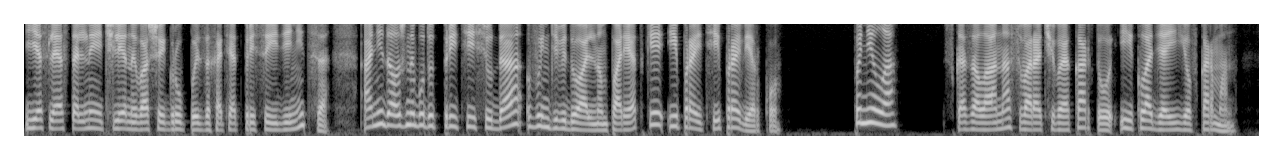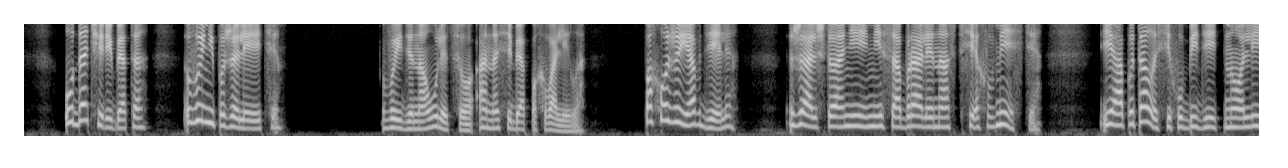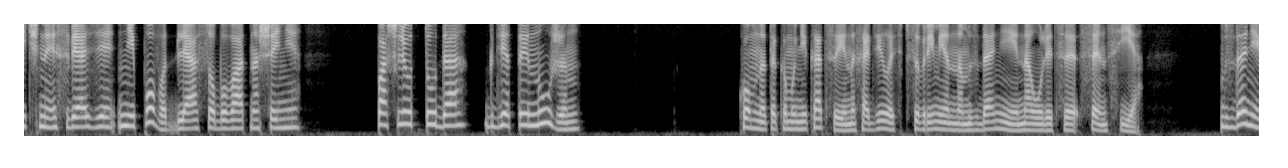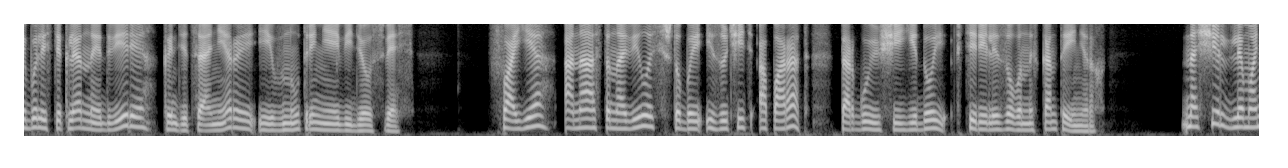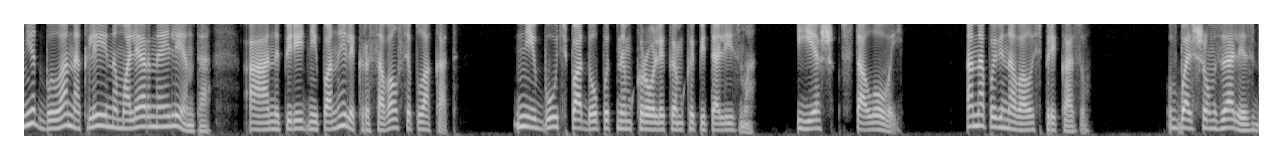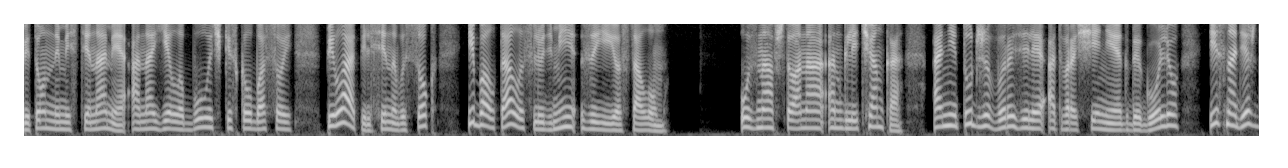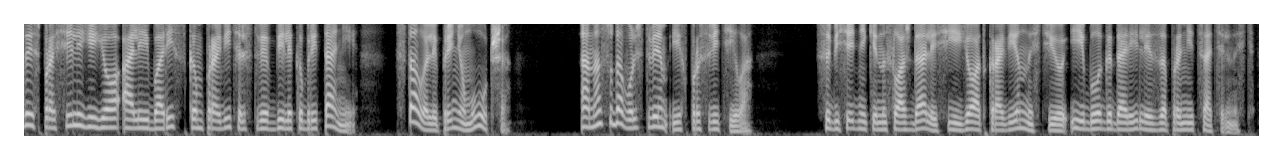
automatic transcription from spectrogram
если остальные члены вашей группы захотят присоединиться, они должны будут прийти сюда в индивидуальном порядке и пройти проверку». «Поняла», — сказала она, сворачивая карту и кладя ее в карман. «Удачи, ребята. Вы не пожалеете». Выйдя на улицу, она себя похвалила. «Похоже, я в деле. Жаль, что они не собрали нас всех вместе». Я пыталась их убедить, но личные связи — не повод для особого отношения. Пошлют туда, где ты нужен. Комната коммуникации находилась в современном здании на улице Сен-Сье. В здании были стеклянные двери, кондиционеры и внутренняя видеосвязь. В фойе она остановилась, чтобы изучить аппарат — торгующий едой в стерилизованных контейнерах. На щель для монет была наклеена малярная лента, а на передней панели красовался плакат. «Не будь подопытным кроликом капитализма. Ешь в столовой». Она повиновалась приказу. В большом зале с бетонными стенами она ела булочки с колбасой, пила апельсиновый сок и болтала с людьми за ее столом. Узнав, что она англичанка, они тут же выразили отвращение к Деголю и с надеждой спросили ее о лейбористском правительстве в Великобритании, стало ли при нем лучше. Она с удовольствием их просветила. Собеседники наслаждались ее откровенностью и благодарили за проницательность.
